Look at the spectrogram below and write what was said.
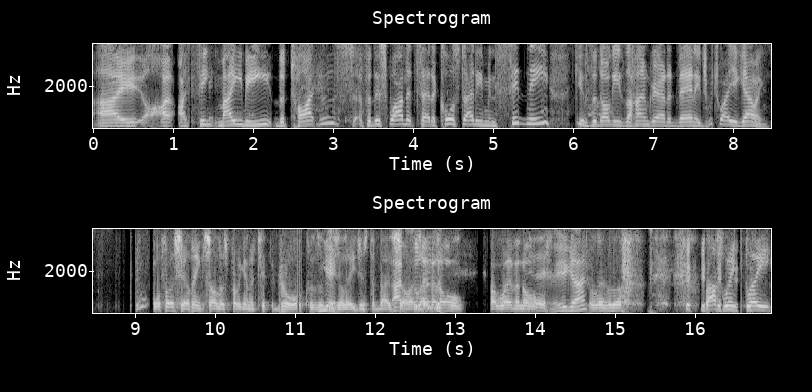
I, I I think maybe the Titans for this one. It's at Accor Stadium in Sydney. Gives the Doggies the home ground advantage. Which way are you going? Well, firstly, I think Solid's probably going to tip the draw because of Yeah. his allegiance to both Absolutely. sides. 11 all. 11 all. Yeah. There you go. 11 all. last week, Lee,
